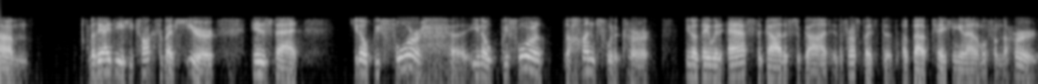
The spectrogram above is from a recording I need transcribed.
Um, but the idea he talks about here is that you know before uh, you know before the hunt would occur, you know, they would ask the goddess or god in the first place to, about taking an animal from the herd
